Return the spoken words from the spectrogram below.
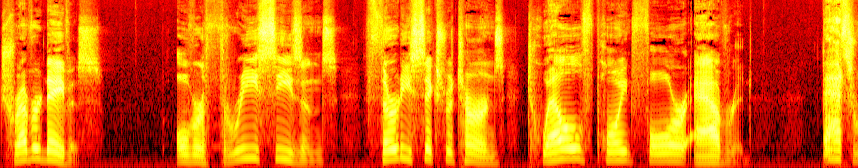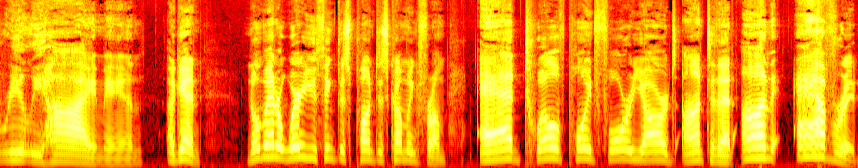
Trevor Davis, over three seasons, 36 returns, 12.4 average. That's really high, man. Again, no matter where you think this punt is coming from, add 12.4 yards onto that on average.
